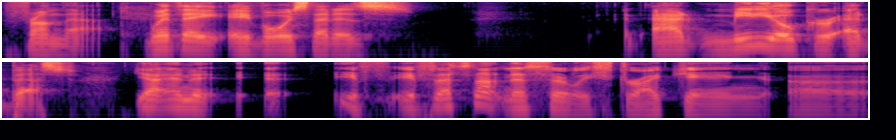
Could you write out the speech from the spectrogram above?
from that with a, a voice that is at mediocre at best. Yeah, and it, if if that's not necessarily striking, uh,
